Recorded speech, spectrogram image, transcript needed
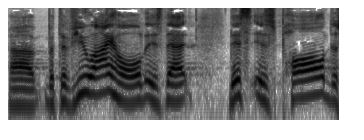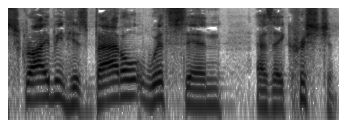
Uh, but the view I hold is that this is Paul describing his battle with sin as a Christian.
